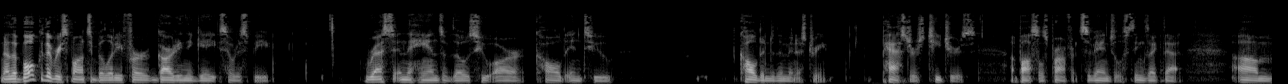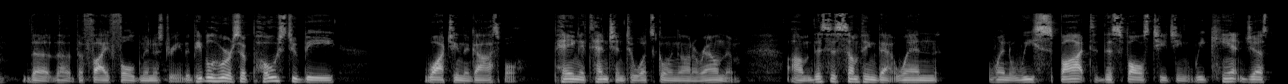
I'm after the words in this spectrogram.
Now, the bulk of the responsibility for guarding the gate, so to speak, rests in the hands of those who are called into called into the ministry, pastors, teachers, apostles, prophets, evangelists, things like that. Um, the the the fivefold ministry, the people who are supposed to be watching the gospel, paying attention to what's going on around them. Um, this is something that when when we spot this false teaching, we can't just,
